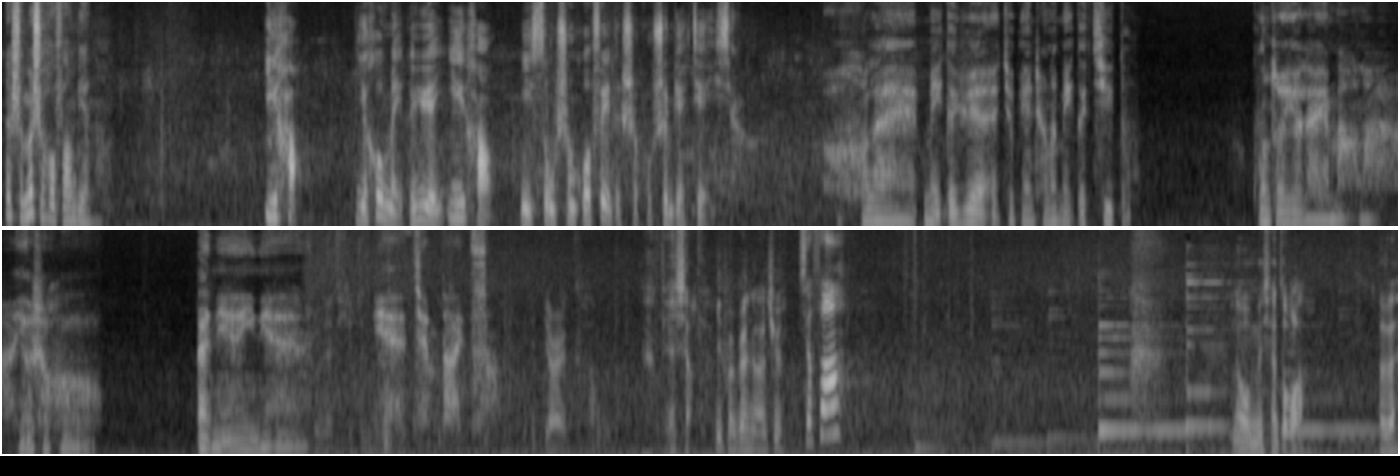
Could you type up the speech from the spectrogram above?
那什么时候方便呢？一号，以后每个月一号你送生活费的时候顺便见一下。后来每个月就变成了每个季度。工作越来越忙了，有时候半年一年也见不到一次。一点也看不懂。别想了，一会儿干啥去？小峰。那我们先走了，拜拜。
